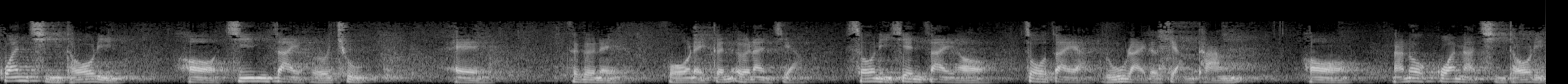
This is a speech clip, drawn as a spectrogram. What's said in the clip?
观起头领，哦，今在何处？哎，这个呢，佛呢跟阿难讲，说你现在哦，坐在啊如来的讲堂哦，然后观啊起头里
